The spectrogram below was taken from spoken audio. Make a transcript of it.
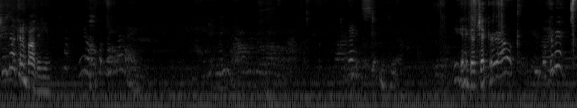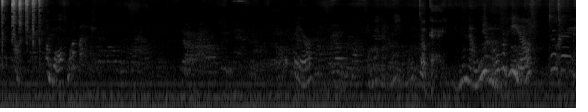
She's not gonna bother you. No. You gonna go check her out? Come here. It's okay. Now we're over here. It's okay.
